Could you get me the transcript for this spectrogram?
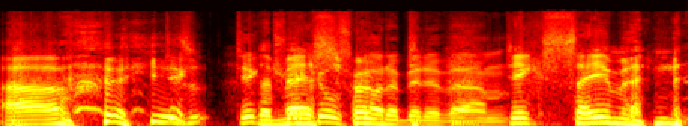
Um, here's- Dick the mess Trickle's from got a bit of um. Dick Seaman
